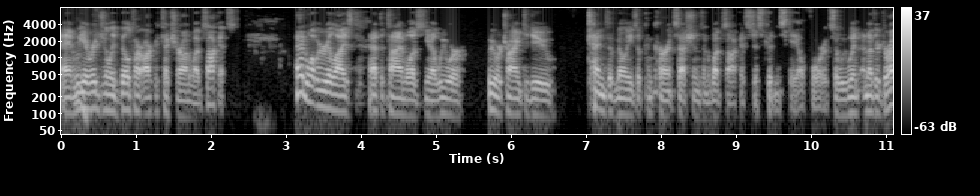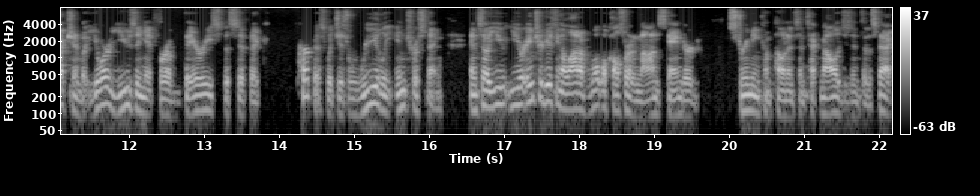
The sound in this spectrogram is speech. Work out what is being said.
and we hmm. originally built our architecture on WebSockets. And what we realized at the time was, you know, we were we were trying to do tens of millions of concurrent sessions, and WebSockets just couldn't scale for it. So we went another direction. But you're using it for a very specific purpose, which is really interesting. And so you you're introducing a lot of what we'll call sort of non-standard streaming components and technologies into the stack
